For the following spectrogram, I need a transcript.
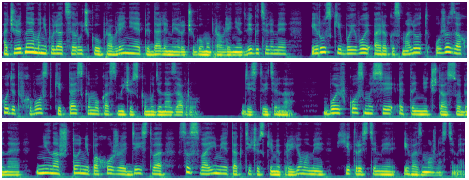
Очередная манипуляция ручкой управления, педалями и рычагом управления двигателями, и русский боевой аэрокосмолет уже заходит в хвост китайскому космическому динозавру. Действительно, бой в космосе – это нечто особенное, ни на что не похожее действо со своими тактическими приемами, хитростями и возможностями.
